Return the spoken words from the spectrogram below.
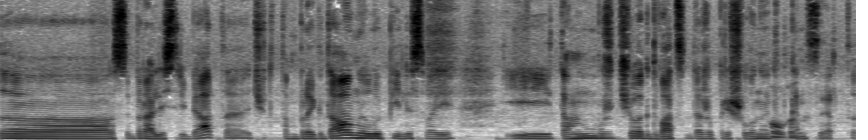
э, собирались ребята, что-то там брейкдауны лупили свои. И там, может, человек 20 даже пришло на этот Ого. концерт. Э,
